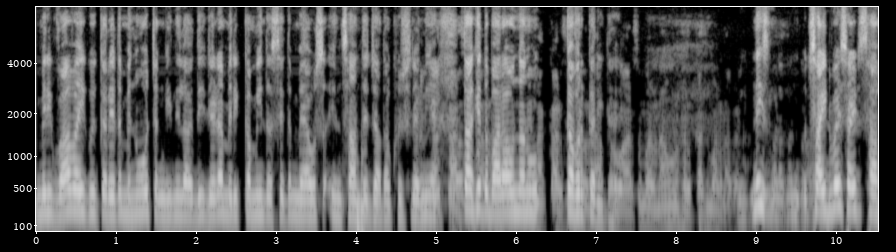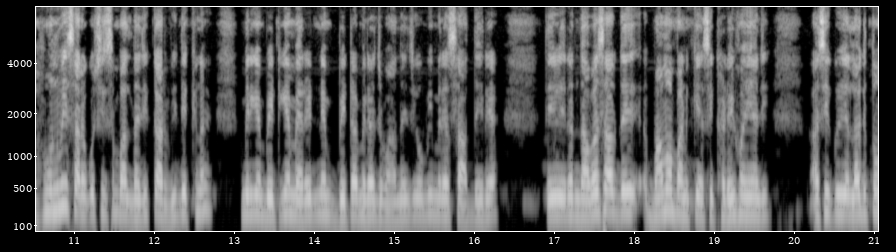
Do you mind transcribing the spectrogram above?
ਮੇਰੀ ਵਾਹ ਵਾਹੀ ਕੋਈ ਕਰੇ ਤਾਂ ਮੈਨੂੰ ਉਹ ਚੰਗੀ ਨਹੀਂ ਲੱਗਦੀ ਜਿਹੜਾ ਮੇਰੀ ਕਮੀ ਦੱਸੇ ਤੇ ਮੈਂ ਉਸ ਇਨਸਾਨ ਤੇ ਜ਼ਿਆਦਾ ਖੁਸ਼ ਰਹਿੰਦੀ ਹਾਂ ਤਾਂ ਕਿ ਦੁਬਾਰਾ ਉਹਨਾਂ ਨੂੰ ਕਵਰ ਕਰੀਦਾ। ਪਰਿਵਾਰ ਸੰਭਾਲਣਾ ਹੁਣ ਹਲਕਾ ਸੰਭਾਲਣਾ ਨਹੀਂ ਸਾਈਡ ਬਾਈ ਸਾਈਡ ਹੁਣ ਵੀ ਸਾਰਾ ਕੁਝ ਹੀ ਸੰਭਾਲਣਾ ਜੀ ਘਰ ਵੀ ਦੇਖਣਾ ਮੇਰੀਆਂ ਬੇਟੀਆਂ ਮੈਰਿਡ ਨੇ ਬੇਟਾ ਮੇਰਾ ਜਵਾਨ ਹੈ ਜੀ ਉਹ ਵੀ ਮੇਰਾ ਸਾਥ ਦੇ ਰਿਹਾ ਤੇ ਰੰਧਾਵਾ ਸਾਹਿਬ ਦੇ ਬਾਹਾਂ ਬਣ ਕੇ ਅਸੀਂ ਖੜੇ ਹੋਏ ਹਾਂ ਜੀ। ਅਸੀਂ ਕੋਈ ਅਲੱਗ ਤੋਂ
